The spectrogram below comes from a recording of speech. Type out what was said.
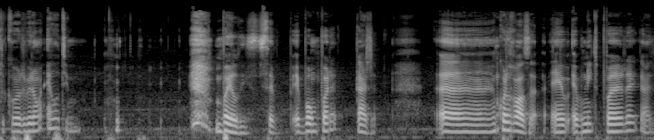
licor Beirão é ótimo. Baileys, é, é bom para gaja. Uh, Cor-de-rosa é, é bonito para gaja.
